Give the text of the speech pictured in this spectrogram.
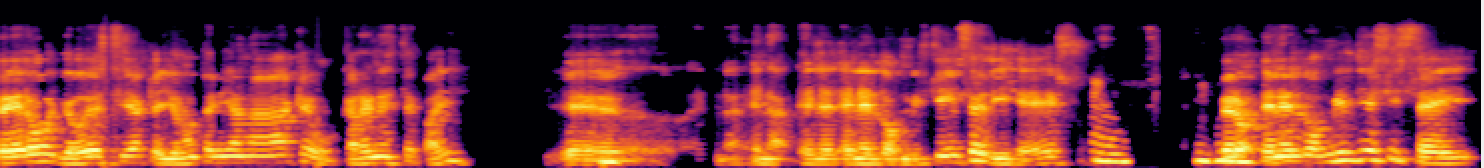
Pero yo decía que yo no tenía nada que buscar en este país. Eh, en, el, 2015 dije eso. Pero en el 2016,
